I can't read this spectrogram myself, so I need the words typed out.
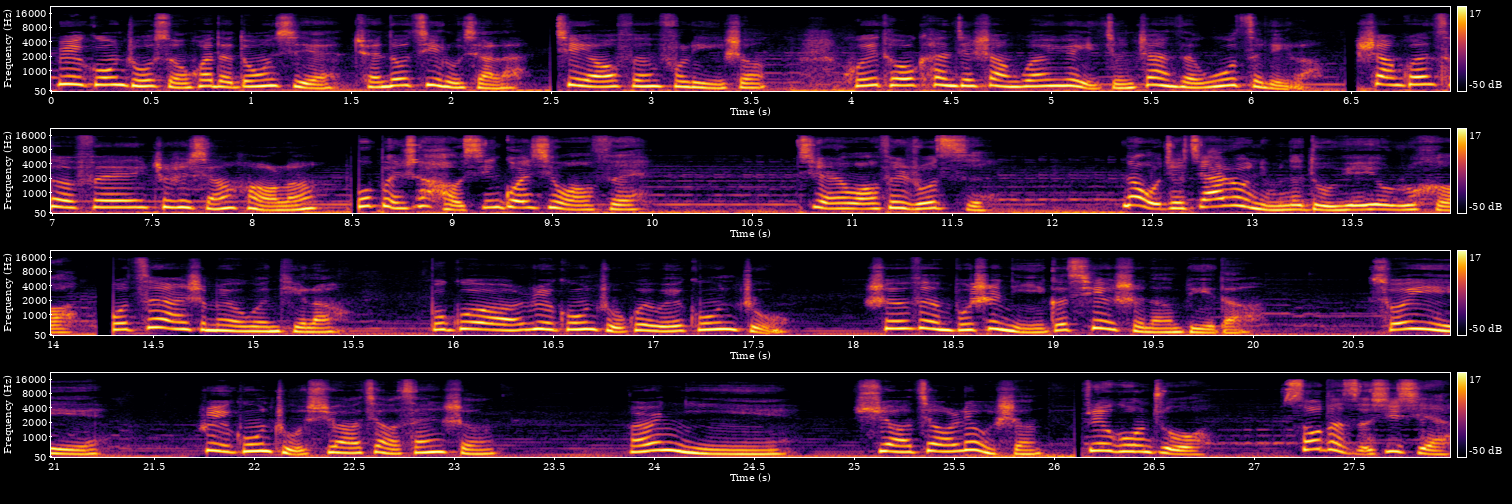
瑞公主损坏的东西全都记录下来。谢瑶吩咐了一声，回头看见上官月已经站在屋子里了。上官侧妃这是想好了？我本是好心关心王妃，既然王妃如此，那我就加入你们的赌约又如何？我自然是没有问题了。不过瑞公主贵为公主，身份不是你一个妾室能比的，所以瑞公主需要叫三声，而你。需要叫六声，瑞公主，搜的仔细些，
